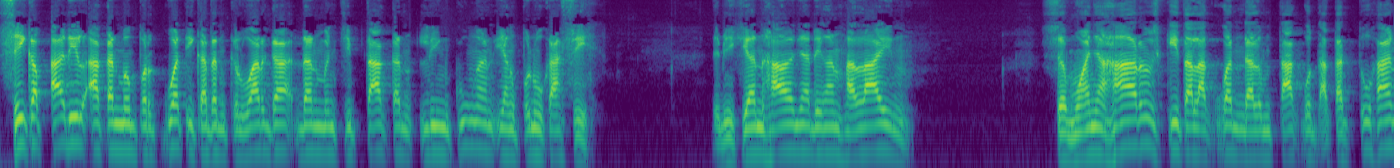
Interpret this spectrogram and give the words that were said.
sikap adil akan memperkuat ikatan keluarga dan menciptakan lingkungan yang penuh kasih. Demikian halnya dengan hal lain. Semuanya harus kita lakukan dalam takut akan Tuhan,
